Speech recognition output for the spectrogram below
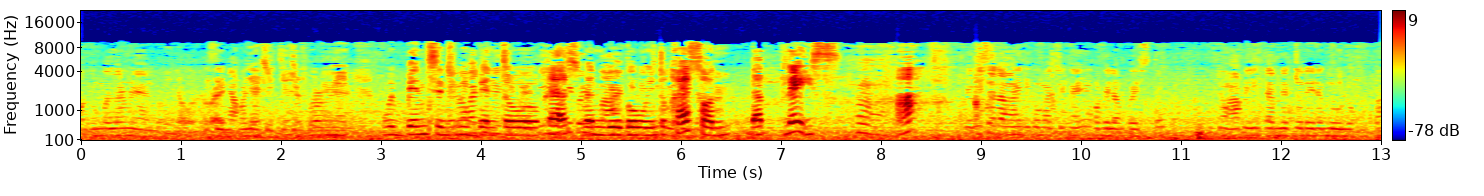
Pag umalarm yan, no, right. ako niya, yes, for me. We've been, since we've been to Quez, when we're going to Quezon, that place. Ha? Huh? Yung isa lang hindi ko ma-check ngayon, kabilang pwesto. Yung aking internet today naglulok pa.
